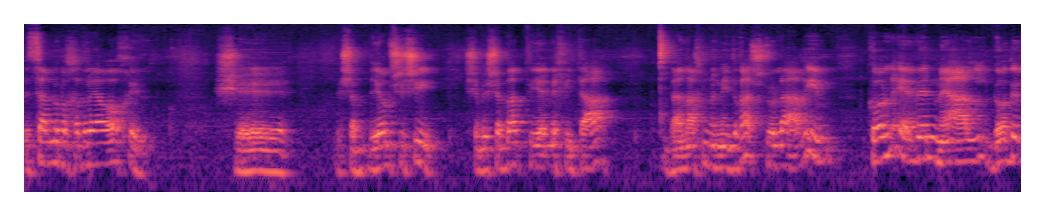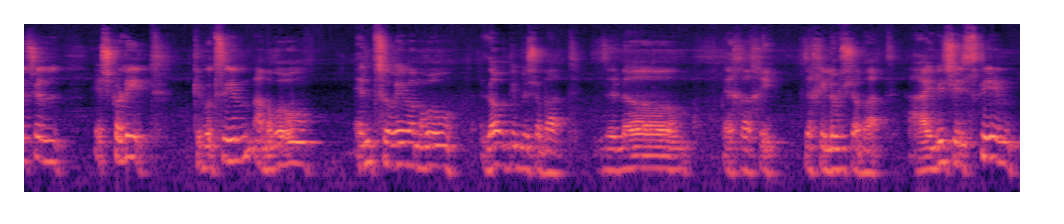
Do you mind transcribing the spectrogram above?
ושמנו בחדרי האוכל שביום שישי, שבשבת תהיה נחיתה ואנחנו נדרשנו להרים כל אבן מעל גודל של אשכולית. קיבוצים אמרו, אין צורים אמרו, לא עובדים בשבת. זה לא הכרחי, זה חילול שבת. מי שהסכים,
